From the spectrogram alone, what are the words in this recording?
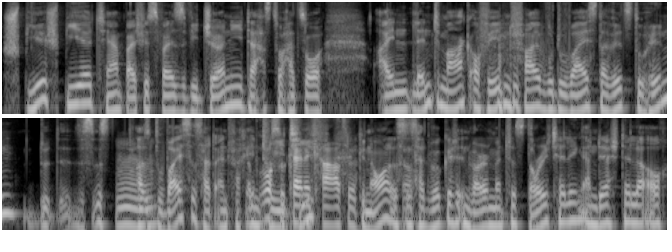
Spiel spielt, ja, beispielsweise wie Journey, da hast du halt so ein Landmark auf jeden Fall, wo du weißt, da willst du hin. Du, das ist, Mhm. also du weißt es halt einfach da brauchst du intuitiv. keine Karte. Genau, das Ja. ist halt wirklich Environmental Storytelling an der Stelle auch.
